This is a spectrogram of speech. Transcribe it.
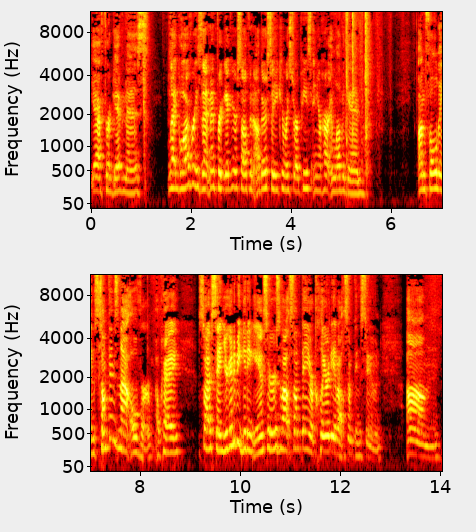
yeah, forgiveness. Let go of resentment. Forgive yourself and others so you can restore peace in your heart and love again. Unfolding. Something's not over, okay? So I was saying you're going to be getting answers about something or clarity about something soon. Um,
